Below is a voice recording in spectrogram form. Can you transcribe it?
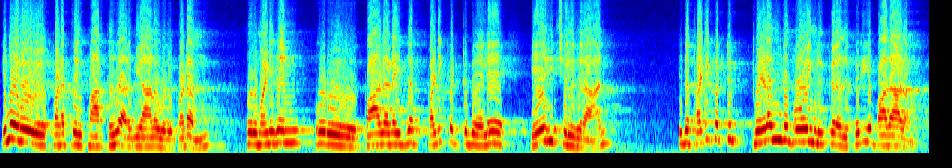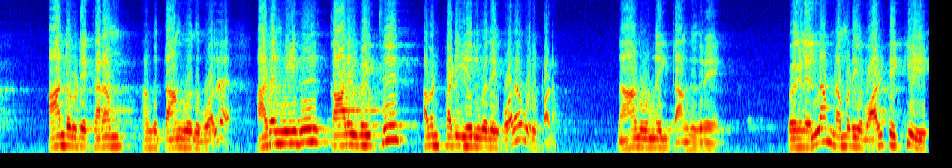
இன்னொரு படத்தில் பார்த்தது அருமையான ஒரு படம். ஒரு மனிதன் ஒரு பாழடைந்த படிக்கட்டு மேலே ஏறி செல்கிறான். இந்த படிக்கட்டு பிளந்து போய் நிற்கிறது பெரிய பாதாளம். ஆண்டவருடைய கரம் அங்கு தாங்குவது போல அதன் மீது காலை வைத்து அவன் படி ஏறுவதை போல ஒரு படம். நான் உன்னை தாங்குகிறேன். இவைகள் எல்லாம் நம்முடைய வாழ்க்கைக்கு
